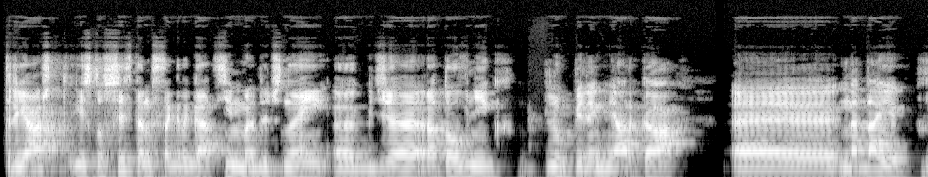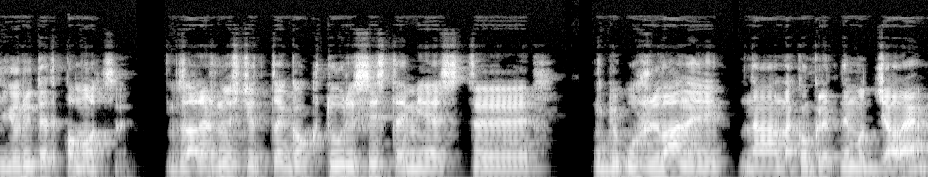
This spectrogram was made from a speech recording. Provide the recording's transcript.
Triaż jest to system segregacji medycznej, e, gdzie ratownik lub pielęgniarka e, nadaje priorytet pomocy. W zależności od tego, który system jest jakby używany na, na konkretnym oddziale,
